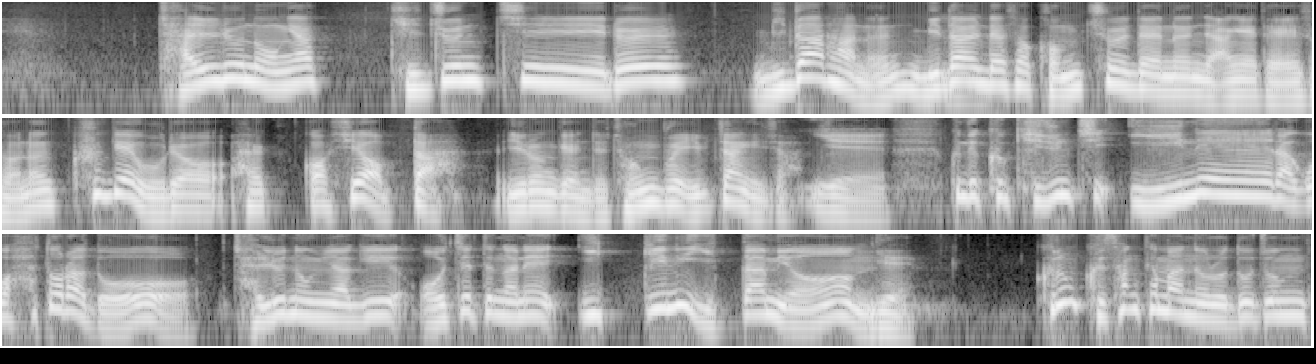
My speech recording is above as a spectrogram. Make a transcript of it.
잔류 농약 기준치를 미달하는 미달돼서 검출되는 양에 대해서는 크게 우려할 것이 없다. 이런 게 이제 정부의 입장이죠. 예. 근데 그 기준치 이내라고 하더라도 잔류 농약이 어쨌든 간에 있기는 있다면 예. 그럼 그 상태만으로도 좀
